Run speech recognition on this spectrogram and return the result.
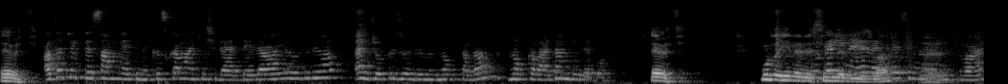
Evet. Atatürk'le samimiyetini kıskanan kişiler Deli Ağa'yı öldürüyor. En çok üzüldüğümüz noktadan, noktalardan biri bu. Evet. Burada yine Burada yine resimlerimiz evet, var. resimlerimiz var.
